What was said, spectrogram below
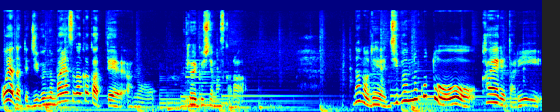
親だって自分のバイアスがかかってあの教育してますから。なので自分のことを変えれたり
